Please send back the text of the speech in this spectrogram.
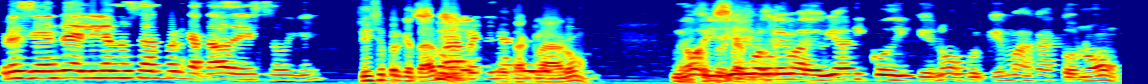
presidente de liga no se han percatado de eso, oye. Sí, se percataron, está claro. No, y si es por tema de viático, di que no, porque es más gasto, no.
